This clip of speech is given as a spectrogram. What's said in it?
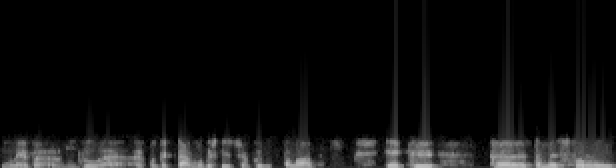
me leva a, a contactar, uma vez que isso já foi muito falado, é que uh, também se falou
